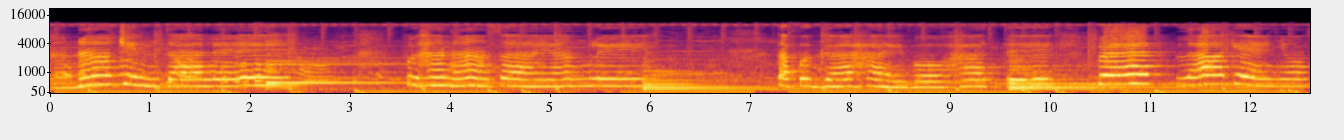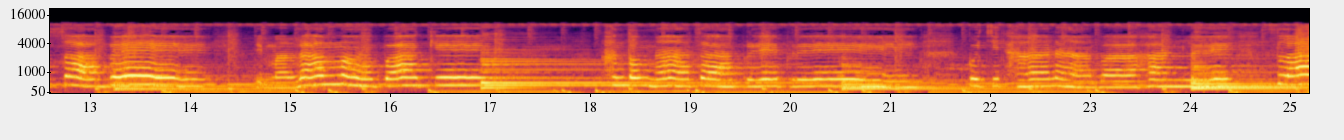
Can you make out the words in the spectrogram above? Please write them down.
Puhana cinta le Puhana sayang le Tak pegah hai bo hati Bet lagi nyong sabe. Di malam mepake Hantong nata pre pre Pucit hana bahan le Selain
